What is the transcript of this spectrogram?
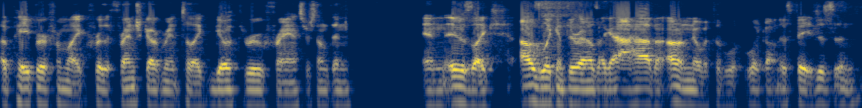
a paper from like for the French government to like go through France or something, and it was like I was looking through, it, I was like ah, I don't, I don't know what to look on this page, and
